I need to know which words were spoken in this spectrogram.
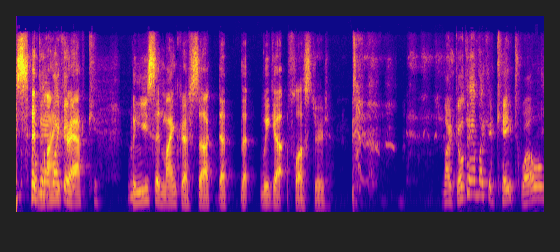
said they have, like, a- Minecraft, when you said Minecraft sucked, that that we got flustered. Like, don't they have like a K twelve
